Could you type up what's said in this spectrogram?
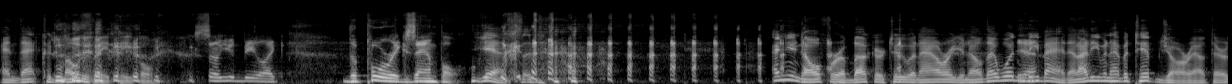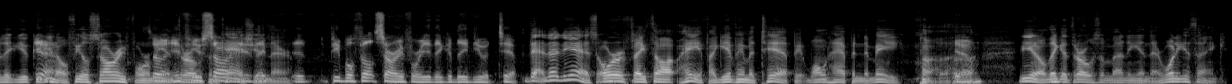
and that could motivate people. so you'd be like the poor example. Yes. and you know, for a buck or two an hour, you know, that wouldn't Yeah. be bad. And I'd even have a tip jar out there that you could, Yeah. you know, feel sorry for So me and throw some saw cash if, in there. if people felt sorry for you, they could leave you a tip. That, that- yes, or if they thought, hey, if I give him a tip, it won't happen to me. Yeah. You know, they could throw some money in there. What do you think?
